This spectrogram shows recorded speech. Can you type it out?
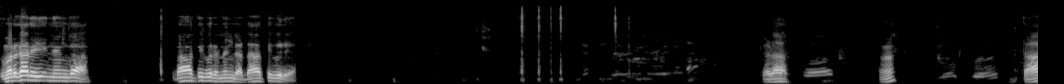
তোমার গাড়ি নেঙ্গা ডাহাতি করে নেঙ্গা ডাহাতি করে। কেডা? হ্যাঁ? তা।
